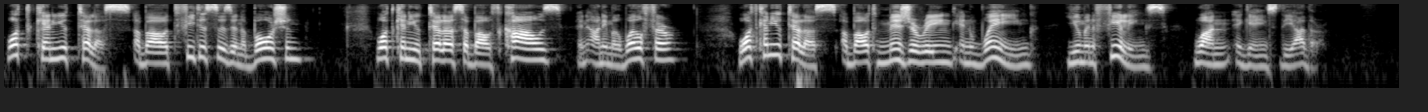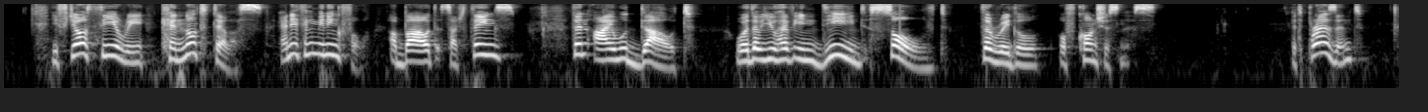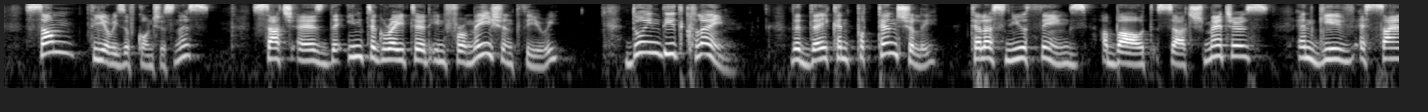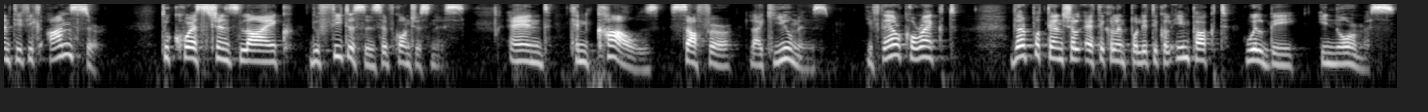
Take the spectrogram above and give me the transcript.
what can you tell us about fetuses and abortion? What can you tell us about cows and animal welfare? What can you tell us about measuring and weighing human feelings one against the other? If your theory cannot tell us anything meaningful about such things, then I would doubt whether you have indeed solved the riddle of consciousness. At present, some theories of consciousness, such as the integrated information theory, do indeed claim that they can potentially tell us new things about such matters and give a scientific answer to questions like, do fetuses have consciousness? And can cows suffer like humans? If they are correct, their potential ethical and political impact will be enormous.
